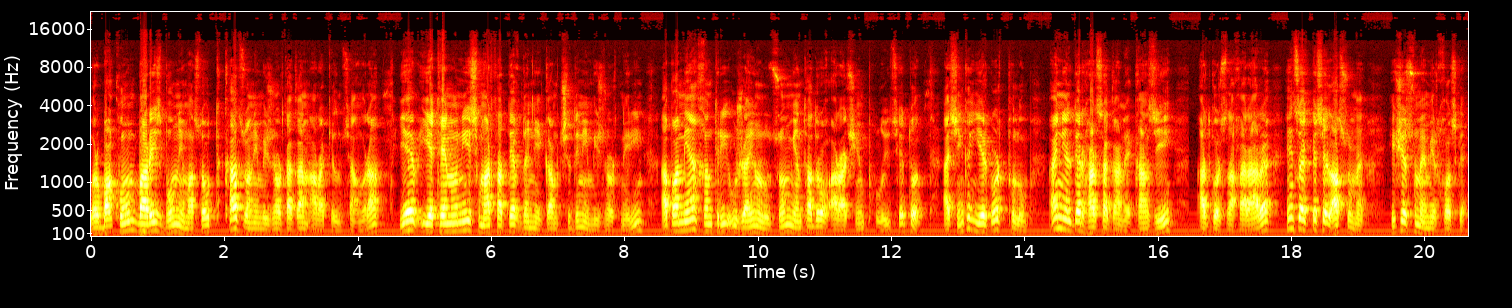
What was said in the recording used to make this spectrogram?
որ Բաքուն բարիս բուն իմաստով թքած ունի միջնորդական առաքելության վրա եւ եթե նույնիսկ մարդատեղ դնի կամ չդնի միջնորդներին, ապա միան խնդրի ուժային լուծում ենթադրող առաջին փուլից հետո, այսինքն երկրորդ փուլում, այն էլ դեռ հարցական է, քանզի արտգործնախարարը հենց այդպես էլ ասում է, հիշեցնում եմ իր խոսքը,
